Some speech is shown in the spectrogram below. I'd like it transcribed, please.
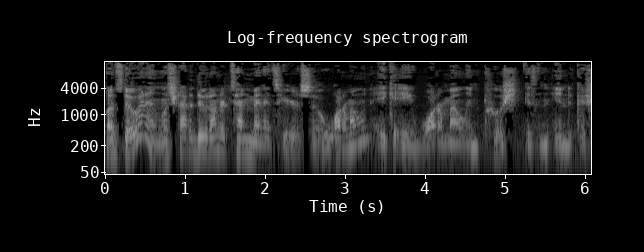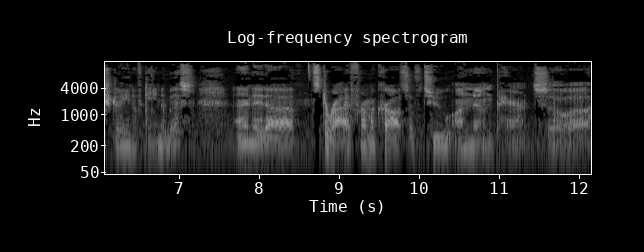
let's do it, and let's try to do it under 10 minutes here. So, watermelon, aka watermelon Kush, is an indica strain of cannabis, and it, uh, it's derived from a cross of two unknown parents. So, uh,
